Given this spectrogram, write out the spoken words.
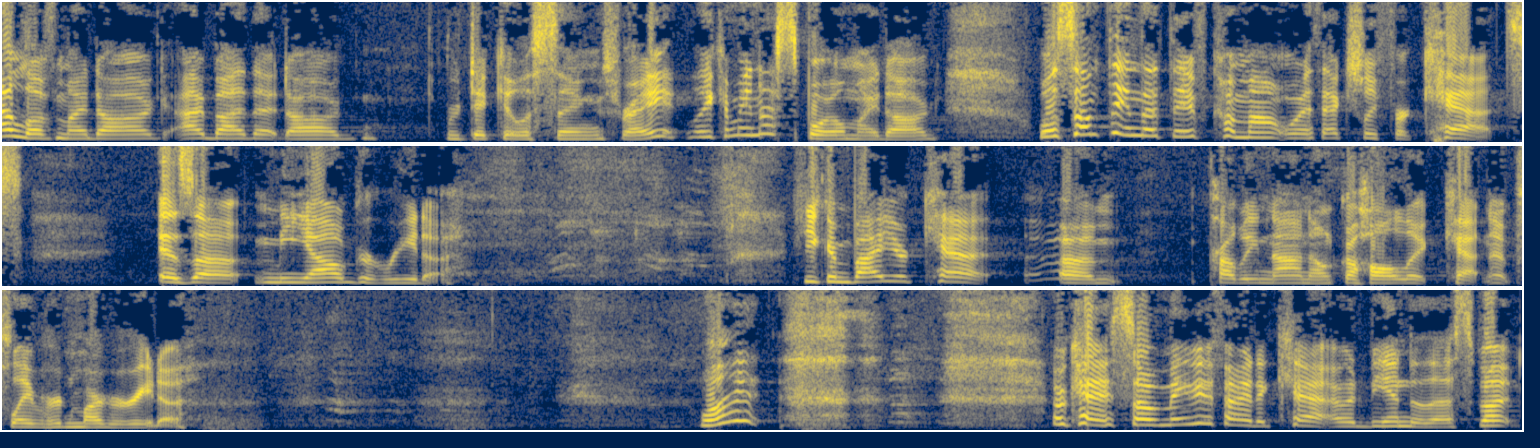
I love my dog. I buy that dog ridiculous things, right? Like, I mean, I spoil my dog. Well, something that they've come out with actually for cats is a Meowgarita. You can buy your cat um, probably non alcoholic catnip flavored margarita. What? Okay, so maybe if I had a cat, I would be into this. But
